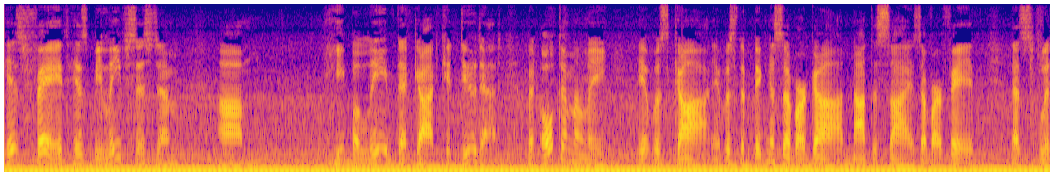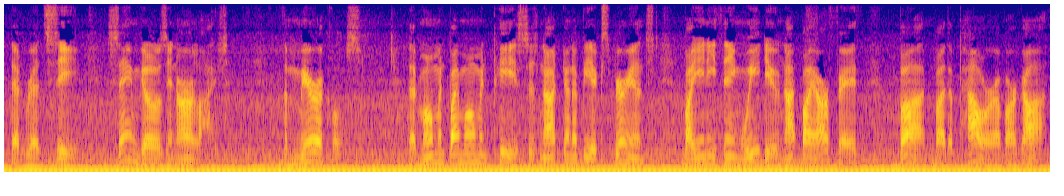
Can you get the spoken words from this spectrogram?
his faith, his belief system, um, he believed that God could do that. But ultimately, it was God. It was the bigness of our God, not the size of our faith, that split that Red Sea. Same goes in our lives. The miracles, that moment by moment peace, is not going to be experienced by anything we do, not by our faith, but by the power of our God.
